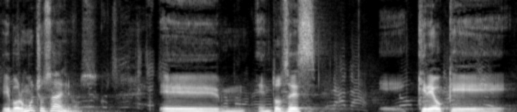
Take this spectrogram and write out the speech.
y por muchos años. Eh, entonces, creo que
